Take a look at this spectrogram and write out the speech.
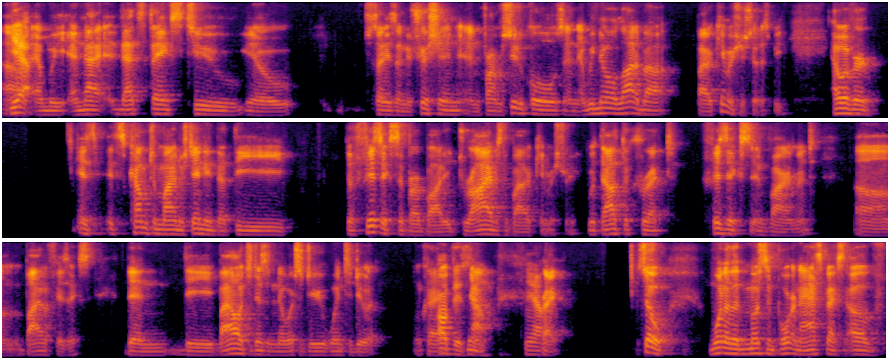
Uh, Yeah. and we and that that's thanks to you know studies on nutrition and pharmaceuticals, and, we know a lot about biochemistry, so to speak. However, it's it's come to my understanding that the the physics of our body drives the biochemistry. Without the correct physics environment, um, biophysics, then the biology doesn't know what to do, when to do it. Okay. Obviously. Now, Yeah. Right. so one of the most important aspects of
